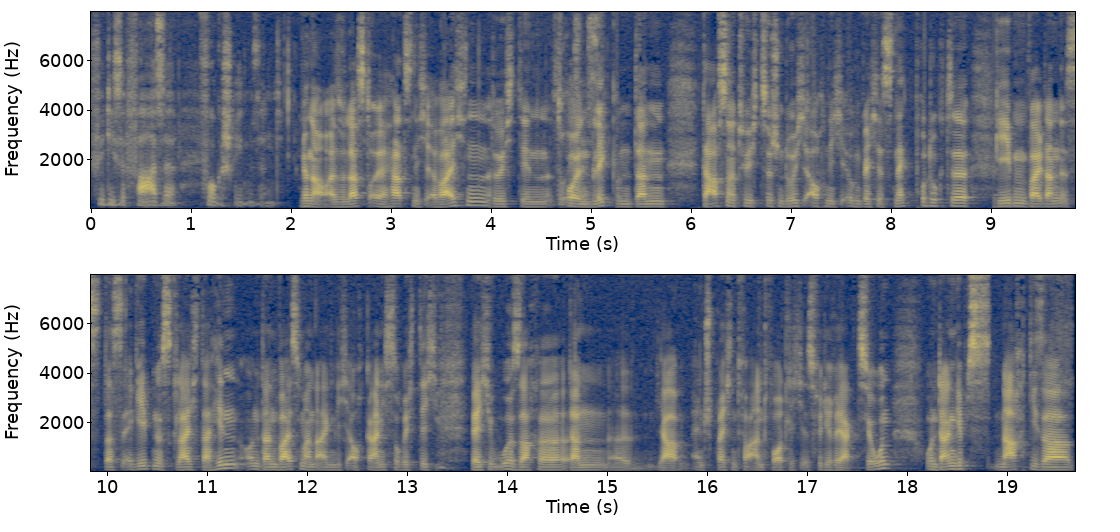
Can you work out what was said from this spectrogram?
für diese Phase vorgeschrieben sind. Genau, also lasst euer Herz nicht erweichen durch den so treuen Blick und dann darf es natürlich zwischendurch auch nicht irgendwelche Snackprodukte geben, weil dann ist das Ergebnis gleich dahin und dann weiß man eigentlich auch gar nicht so richtig, welche Ursache dann äh, ja entsprechend verantwortlich ist für die Reaktion. Und dann gibt es nach dieser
